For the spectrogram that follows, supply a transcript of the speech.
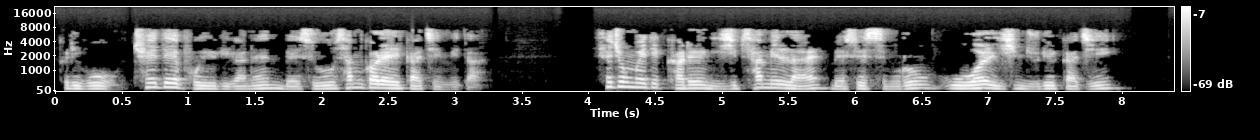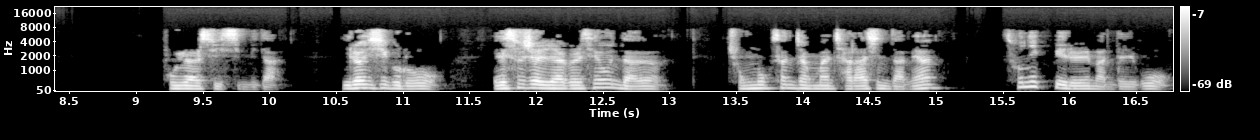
그리고 최대 보유기간은 매수 후 3거래일까지입니다. 세종메디칼은 23일 날 매수했으므로 5월 26일까지 보유할 수 있습니다. 이런 식으로 매수 전략을 세운 다음 종목 선정만 잘 하신다면 손익비를 만들고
